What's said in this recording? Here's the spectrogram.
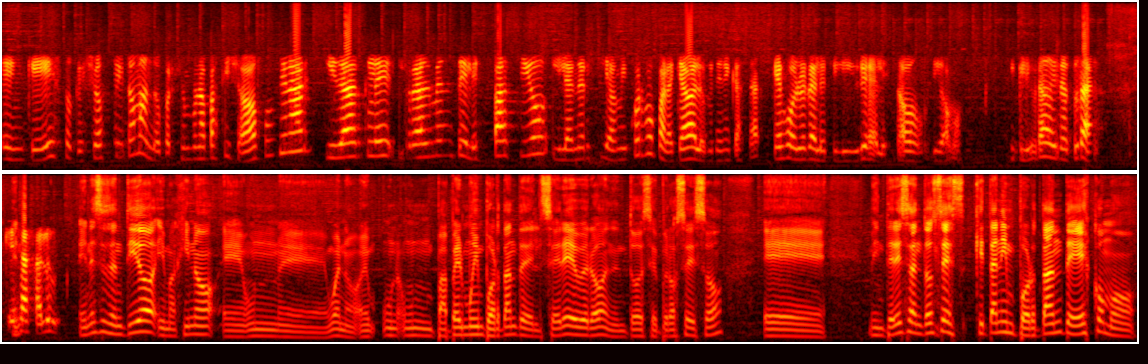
en que eso que yo estoy tomando, por ejemplo una pastilla, va a funcionar y darle realmente el espacio y la energía a mi cuerpo para que haga lo que tiene que hacer, que es volver al equilibrio y al estado, digamos, equilibrado y natural, que es la salud. En ese sentido, imagino eh, un, eh, bueno, eh, un, un papel muy importante del cerebro en, en todo ese proceso. Eh, me interesa entonces qué tan importante es como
